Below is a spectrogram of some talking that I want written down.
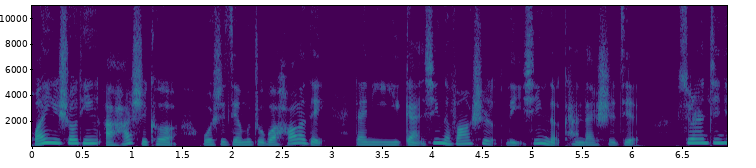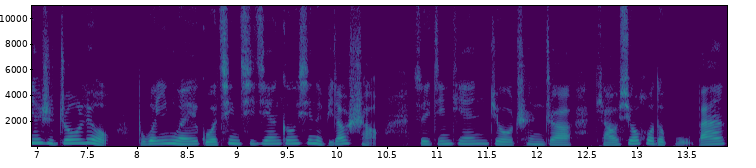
欢迎收听啊哈时刻，我是节目主播 Holiday，带你以感性的方式理性的看待世界。虽然今天是周六，不过因为国庆期间更新的比较少，所以今天就趁着调休后的补班，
